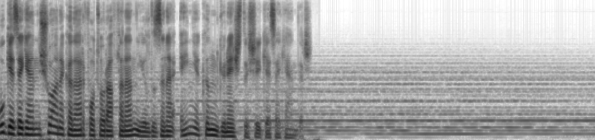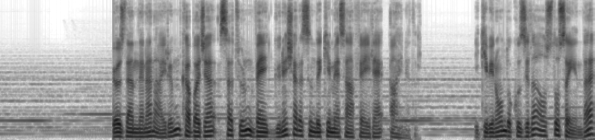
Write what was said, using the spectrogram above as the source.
Bu gezegen şu ana kadar fotoğraflanan yıldızına en yakın güneş dışı gezegendir. Gözlemlenen ayrım kabaca Satürn ve Güneş arasındaki mesafeyle aynıdır. 2019 yılı Ağustos ayında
